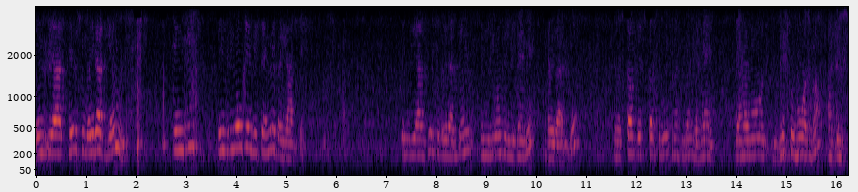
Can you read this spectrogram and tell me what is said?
इंद्रियार्थेषु वैराग्यम इंद्री इंद्रियों के विषय में वैराग्य। इंद्रियार्थेषु वैराग्यम इंद्रियों के विषय में वैराग्य। तो शब्द स्पर्श रूप रसगंध है। चाहे वो दृष्ट हो अथवा अदृष्ट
